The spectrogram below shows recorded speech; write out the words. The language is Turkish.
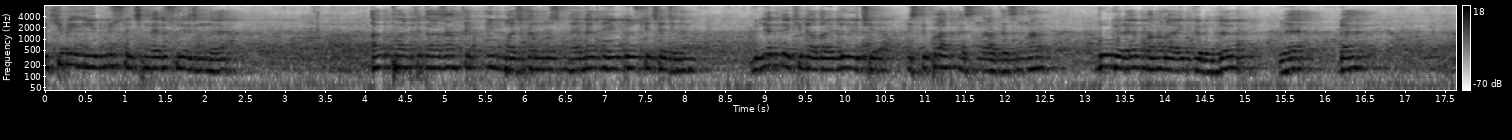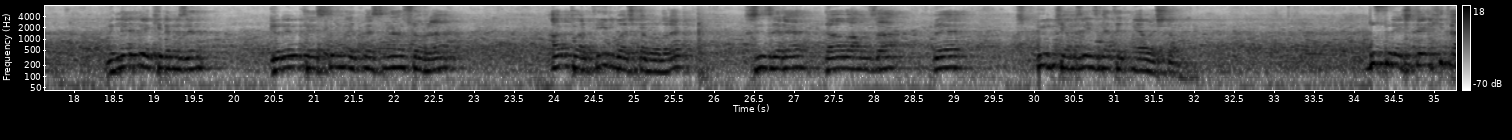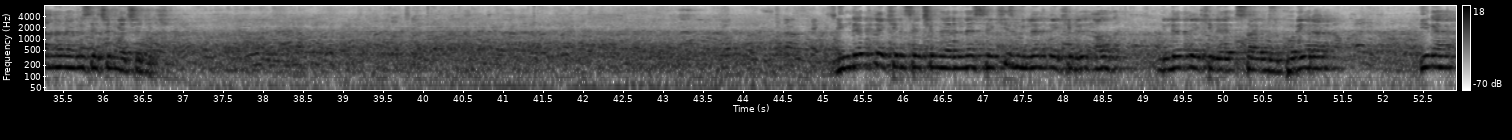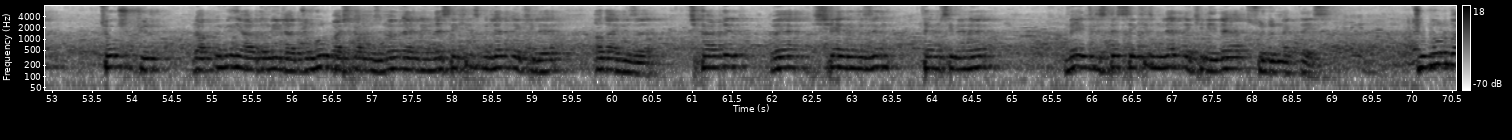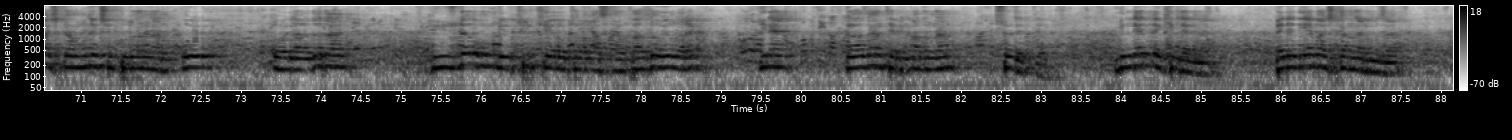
2023 seçimleri sürecinde AK Parti Gaziantep İl Başkanımız Mehmet Eyüp Özkeçeci'nin milletvekili adaylığı için istifa etmesinin arkasından bu görev bana layık görüldü ve ben milletvekilimizin görevi teslim etmesinden sonra AK Parti İl Başkanı olarak sizlere davamıza ve ülkemize hizmet etmeye başladım. Bu süreçte iki tane önemli seçim geçirdik. Milletvekili seçimlerinde 8 milletvekili milletvekili sayımızı koruyarak yine çok şükür Rabbimin yardımıyla Cumhurbaşkanımızın önderliğinde 8 milletvekili adayımızı çıkardık ve şehrimizin temsilini mecliste 8 milletvekiliyle sürdürmekteyiz. Cumhurbaşkanlığı için kullanılan oy oylarda da yüzde 11 Türkiye ortalamasından fazla oy olarak yine Gaziantep'in adından söz etti. Milletvekillerine, belediye başkanlarımıza,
